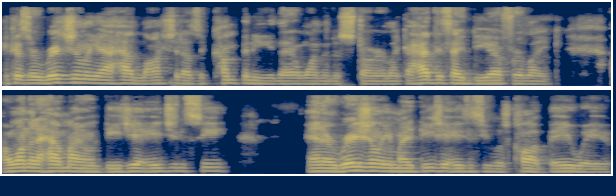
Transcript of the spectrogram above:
because originally I had launched it as a company that I wanted to start. Like I had this idea for like I wanted to have my own DJ agency, and originally my DJ agency was called Baywav.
